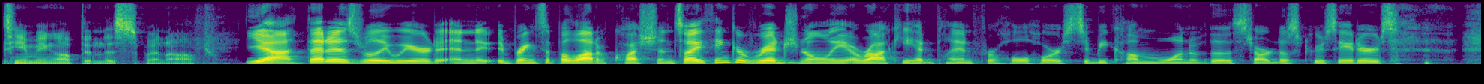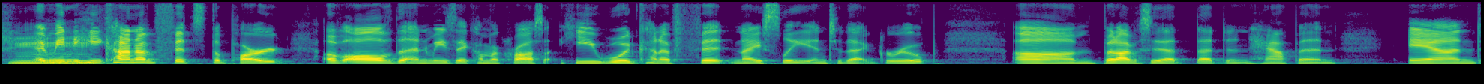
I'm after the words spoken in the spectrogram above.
teaming up in this spinoff. Yeah, that is really weird, and it, it brings up a lot of questions. So I think originally Araki had planned for Hol Horse to become one of those Stardust Crusaders. I mean, he kind of fits the part of all of the enemies they come across. He would kind of fit nicely into that group, um, but obviously that that didn't happen. And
